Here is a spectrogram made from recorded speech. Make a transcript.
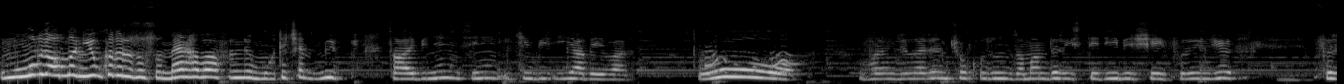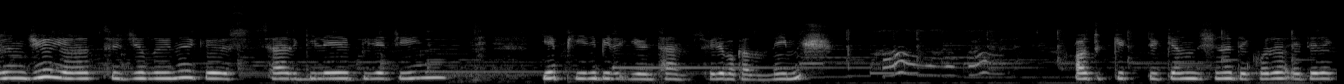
Ne oluyor abla niye bu kadar uzunsun? Merhaba fırıncı muhteşem mülk sahibinin senin için bir iyi haberi var. Oo! Fırıncıların çok uzun zamandır istediği bir şey. Fırıncı fırıncı yaratıcılığını göstergileyebileceğin yepyeni bir yöntem. Söyle bakalım neymiş? Artık dük- dükkanın dışına dekore ederek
